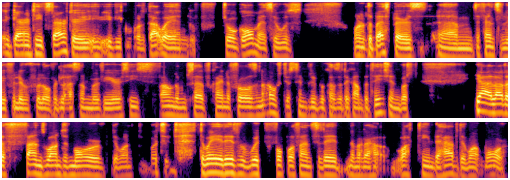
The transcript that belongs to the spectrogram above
a guaranteed starter, if, you can put it that way. And Joe Gomez, who was one of the best players um, defensively for Liverpool over the last number of years. He's found himself kind of frozen out just simply because of the competition. But yeah, a lot of fans wanted more. They want, but the way it is with, football fans today, no matter how, what team they have, they want more.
